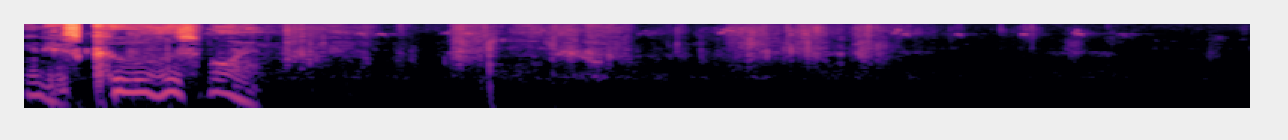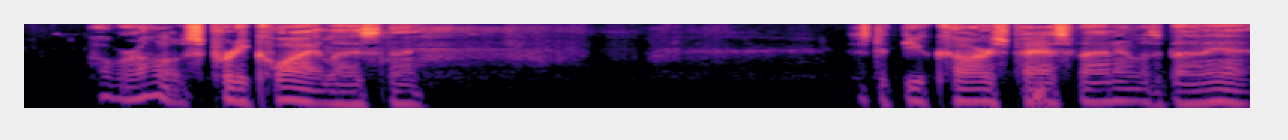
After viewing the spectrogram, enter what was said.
It is cool this morning. Overall, it was pretty quiet last night. Just a few cars passed by, and that was about it.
